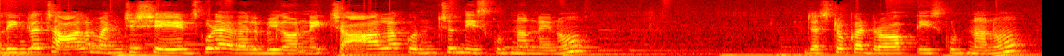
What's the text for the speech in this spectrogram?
దీంట్లో చాలా మంచి షేడ్స్ కూడా అవైలబుల్గా ఉన్నాయి. చాలా కొంచెం తీసుకుంటున్నాను నేను. జస్ట్ ఒక డ్రాప్ తీసుకుంటున్నాను.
